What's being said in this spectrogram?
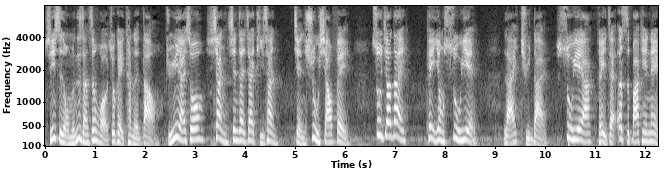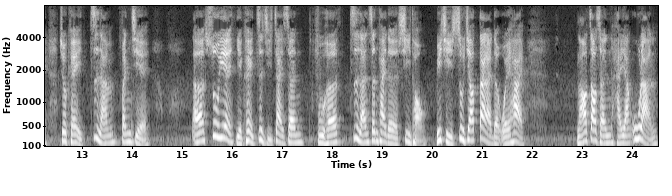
其实我们日常生活就可以看得到。举例来说，像现在在提倡减塑消费，塑胶袋可以用树叶来取代，树叶啊可以在二十八天内就可以自然分解，而树叶也可以自己再生，符合自然生态的系统。比起塑胶带来的危害。然后造成海洋污染，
